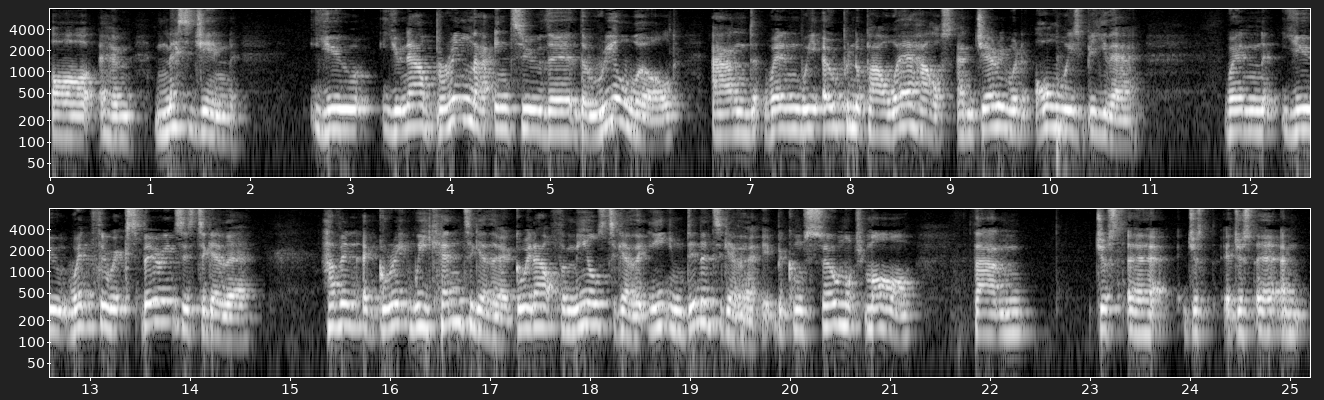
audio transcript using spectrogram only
or um, messaging. You you now bring that into the the real world. And when we opened up our warehouse, and Jerry would always be there, when you went through experiences together, having a great weekend together, going out for meals together, eating dinner together, it becomes so much more than just just just um,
